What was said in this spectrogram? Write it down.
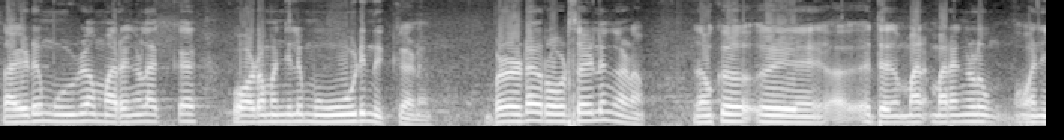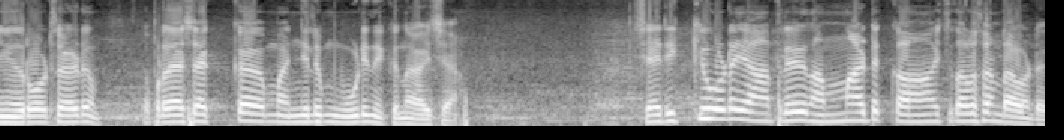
സൈഡ് മുഴുവൻ മരങ്ങളൊക്കെ കോടമഞ്ഞിൽ മൂടി നിൽക്കുകയാണ്. ഇവിടെ റോഡ് സൈഡിലും കാണാം. നമുക്ക് മരങ്ങളും റോഡ് സൈഡും പ്രദേശമൊക്കെ മഞ്ഞിൽ മൂടി നിൽക്കുന്ന കാഴ്ച ശരിക്കും ഇവിടെ യാത്രയിൽ നന്നായിട്ട് കാഴ്ച തടസ്സം ഉണ്ടാവുന്നുണ്ട്.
